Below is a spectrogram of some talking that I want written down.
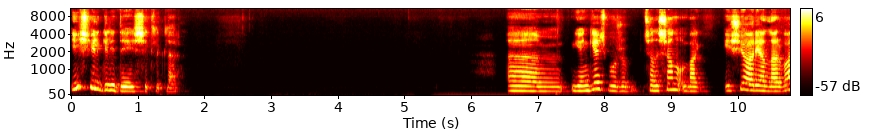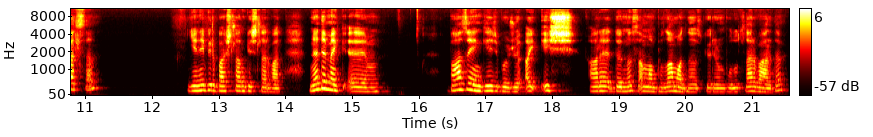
İş ilgili değişiklikler. Eee, Yengeç burcu çalışan bak işi arayanlar varsa yeni bir başlangıçlar var. Ne demek eee, bazı yengeç burcu ay iş aradınız ama bulamadınız görüyorum bulutlar vardı.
